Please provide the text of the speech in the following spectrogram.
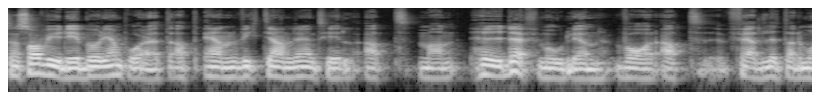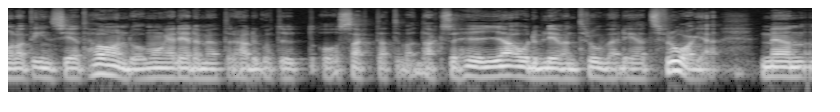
Sen sa vi ju det i början på året att en viktig anledning till att man höjde förmodligen var att Fed lite hade målat in sig i ett hörn då. Många ledamöter hade gått ut och sagt att det var dags att höja och det blev en trovärdighetsfråga. Men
